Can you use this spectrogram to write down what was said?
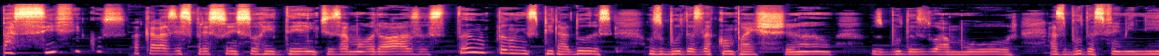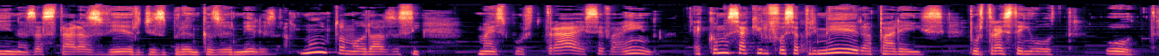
pacíficos, aquelas expressões sorridentes, amorosas, tão, tão inspiradoras, os Budas da compaixão, os Budas do amor, as Budas femininas, as taras verdes, brancas, vermelhas, muito amorosas assim. Mas por trás, você vai indo, é como se aquilo fosse a primeira aparência. Por trás tem outra, outra,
